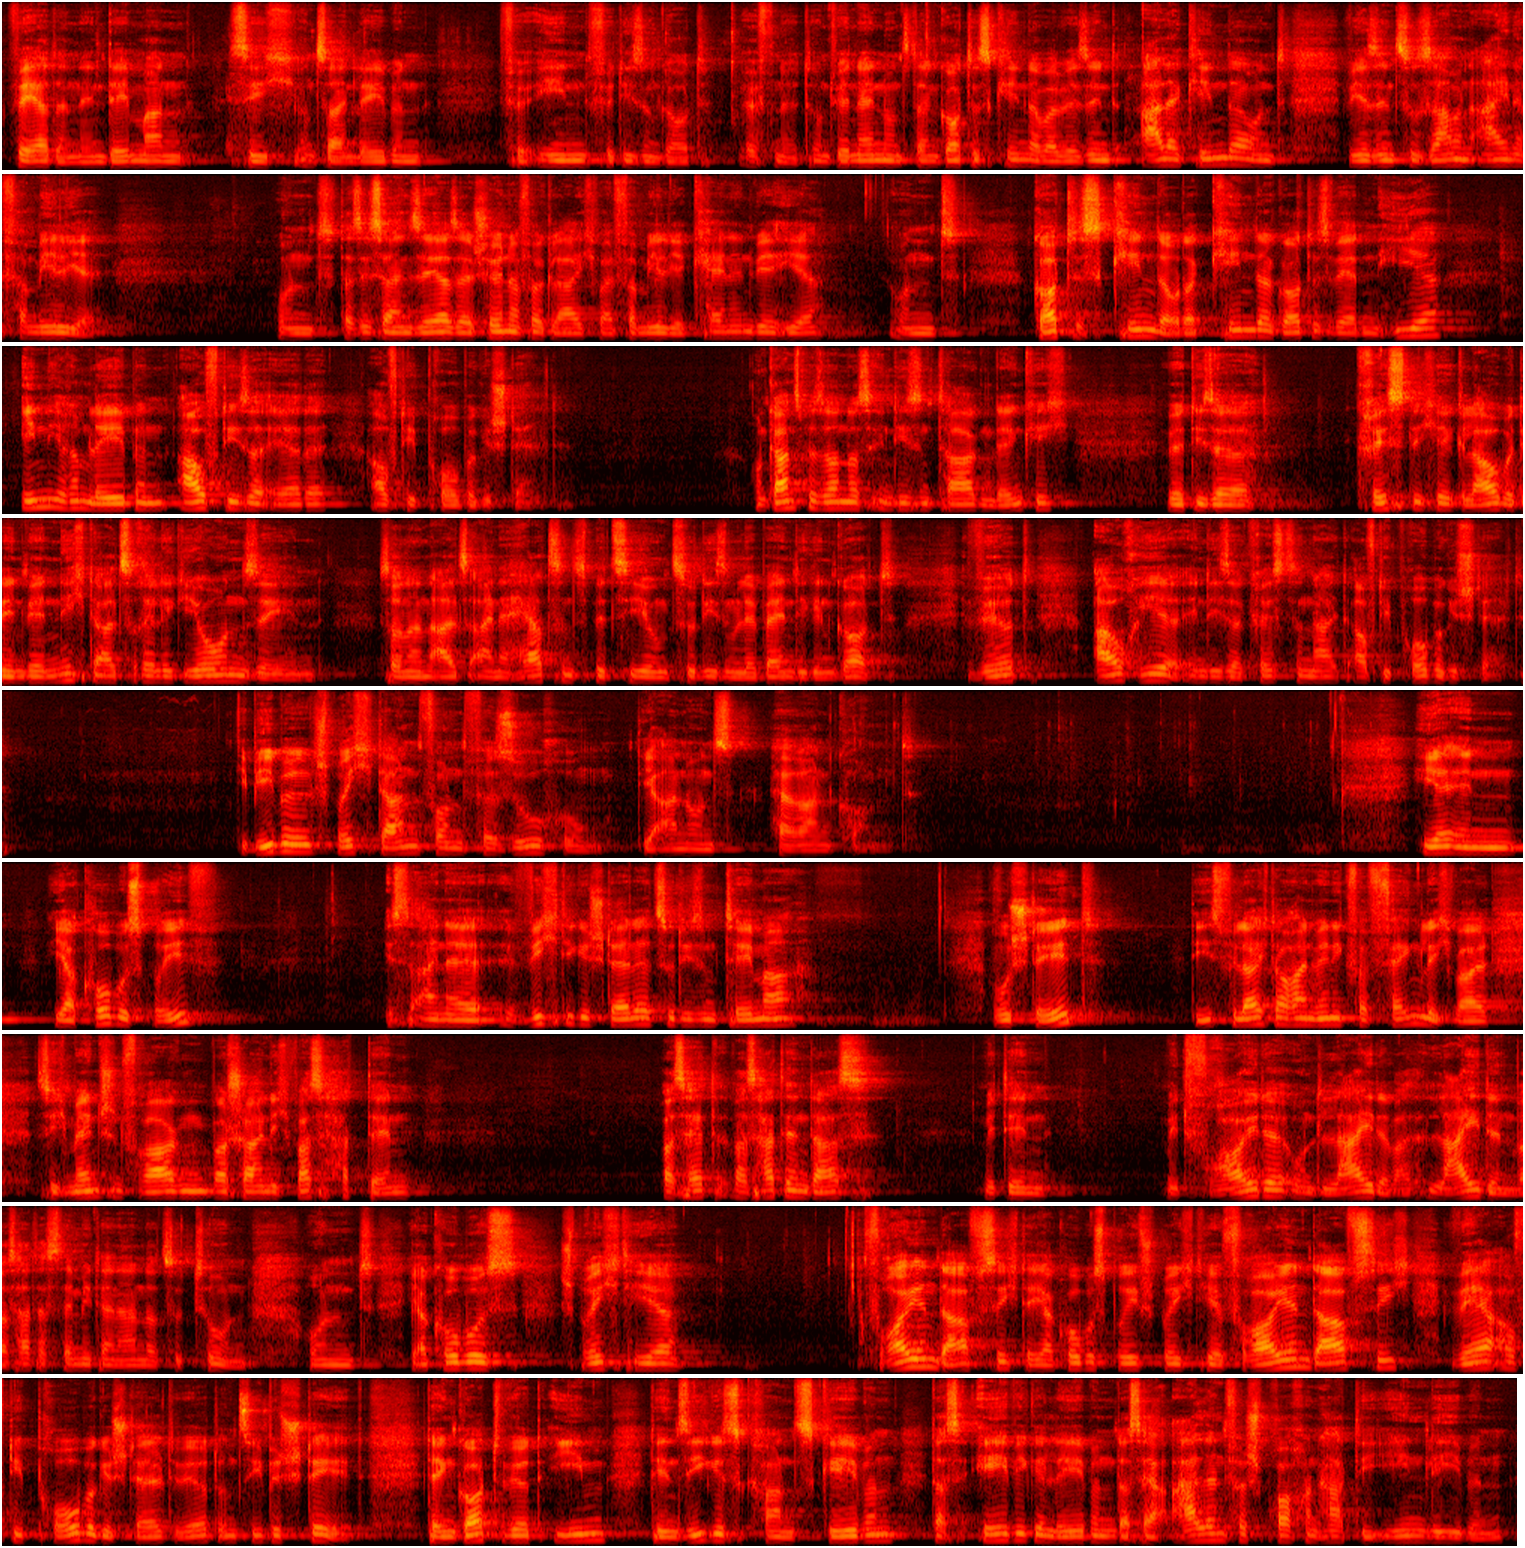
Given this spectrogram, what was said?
werden, indem man sich und sein Leben für ihn, für diesen Gott öffnet. Und wir nennen uns dann Gottes Kinder, weil wir sind alle Kinder und wir sind zusammen eine Familie. Und das ist ein sehr, sehr schöner Vergleich, weil Familie kennen wir hier. Und Gottes Kinder oder Kinder Gottes werden hier in ihrem Leben auf dieser Erde auf die Probe gestellt. Und ganz besonders in diesen Tagen, denke ich, wird dieser christliche Glaube, den wir nicht als Religion sehen, sondern als eine Herzensbeziehung zu diesem lebendigen Gott, wird auch hier in dieser Christenheit auf die Probe gestellt. Die Bibel spricht dann von Versuchung, die an uns herankommt. Hier in Jakobusbrief ist eine wichtige Stelle zu diesem Thema, wo steht, die ist vielleicht auch ein wenig verfänglich, weil sich Menschen fragen wahrscheinlich, was hat denn, was hat, was hat denn das mit, den, mit Freude und Leide, Leiden, was hat das denn miteinander zu tun? Und Jakobus spricht hier, freuen darf sich, der Jakobusbrief spricht hier, freuen darf sich, wer auf die Probe gestellt wird und sie besteht. Denn Gott wird ihm den Siegeskranz geben, das ewige Leben, das er allen versprochen hat, die ihn lieben.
